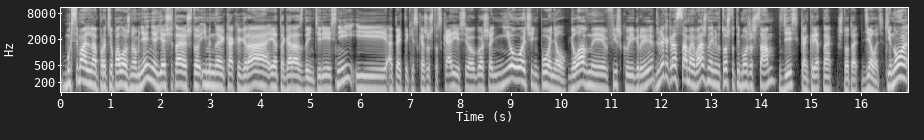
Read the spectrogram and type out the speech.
максимально противоположного мнения. Я считаю, что именно как игра это гораздо интересней. И опять-таки скажу, что, скорее всего, Гоша не очень понял главную фишку игры. Для меня как раз самое важное именно то, что ты можешь сам здесь конкретно что-то делать. Кино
